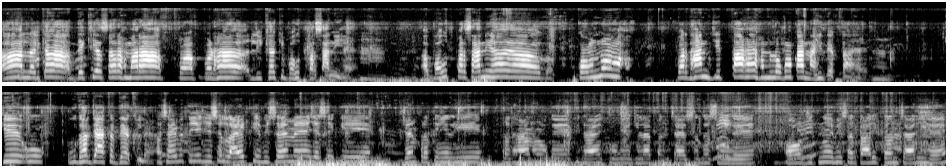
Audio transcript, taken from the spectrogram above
आ, लड़का देखिए सर हमारा पढ़ा लिखा की बहुत परेशानी है। अब बहुत परेशानी है कौनो प्रधान जीतता है हम लोगों का नहीं देखता है। कि वो उधर जाकर देख ले। अच्छा ये बताइए जैसे लाइट के विषय में जैसे कि जनप्रतिनिधि प्रधान हो गए विधायक हो गए जिला पंचायत सदस्य हो गए और जितने भी सरकारी कर्मचारी हैं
